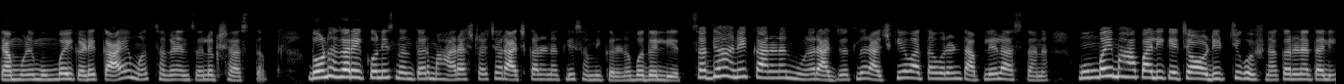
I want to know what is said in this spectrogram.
त्यामुळे मुंबईकडे कायमच सगळ्यांचं लक्ष असतं. दोन हजार एकोणीस नंतर महाराष्ट्राच्या राजकारणातली समीकरणं बदलली आहेत. सध्या अनेक कारणांमुळे राज्यातलं राजकीय वातावरण तापलेलं असताना मुंबई महापालिकेच्या ऑडिटची घोषणा करण्यात आली.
